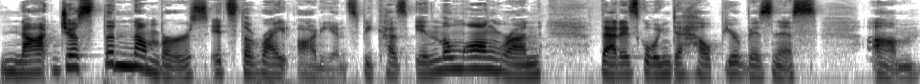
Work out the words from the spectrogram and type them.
not just the numbers, it's the right audience because in the long run, that is going to help your business um,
